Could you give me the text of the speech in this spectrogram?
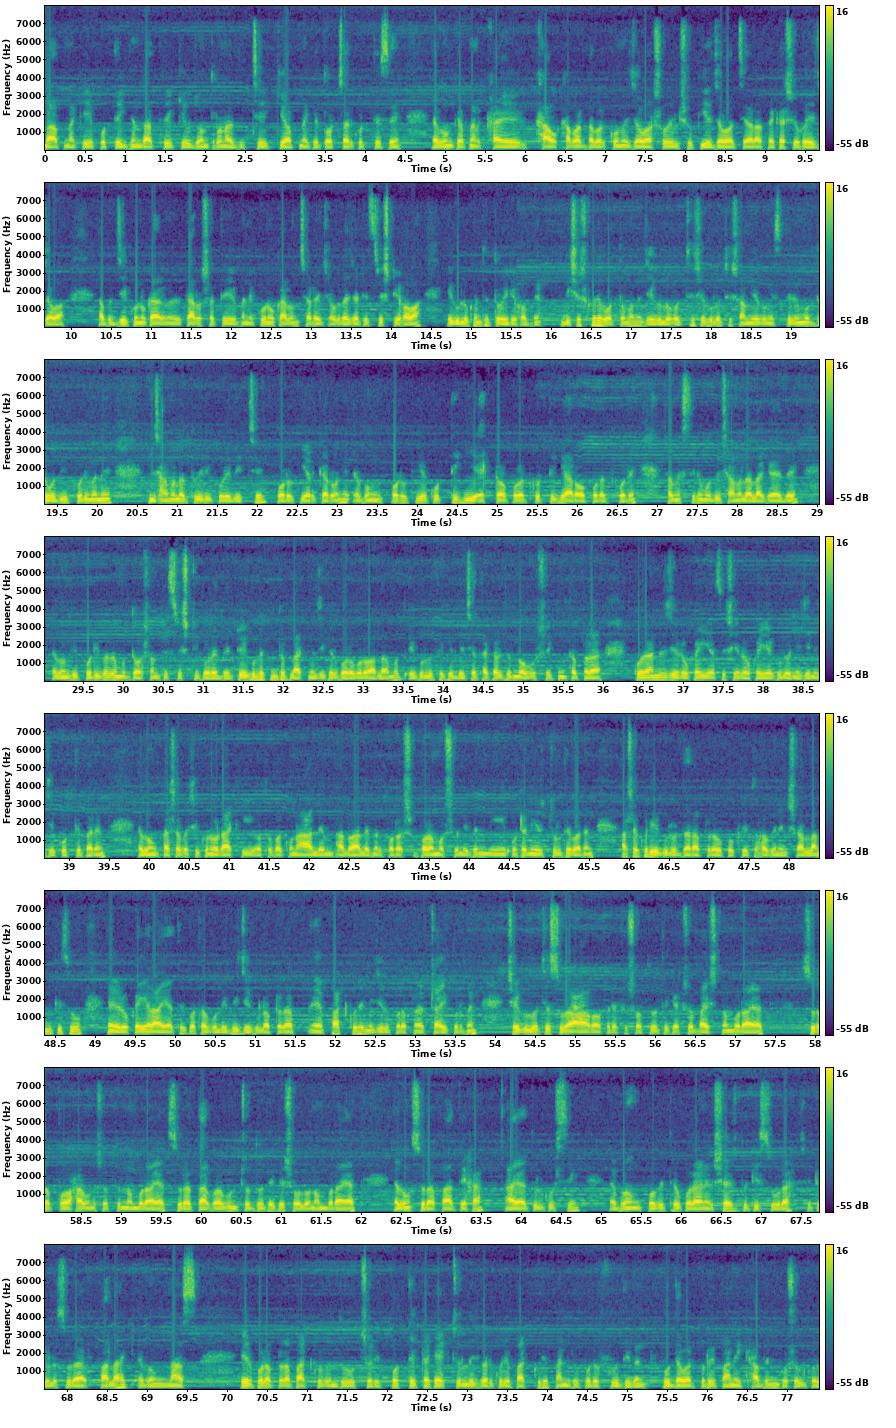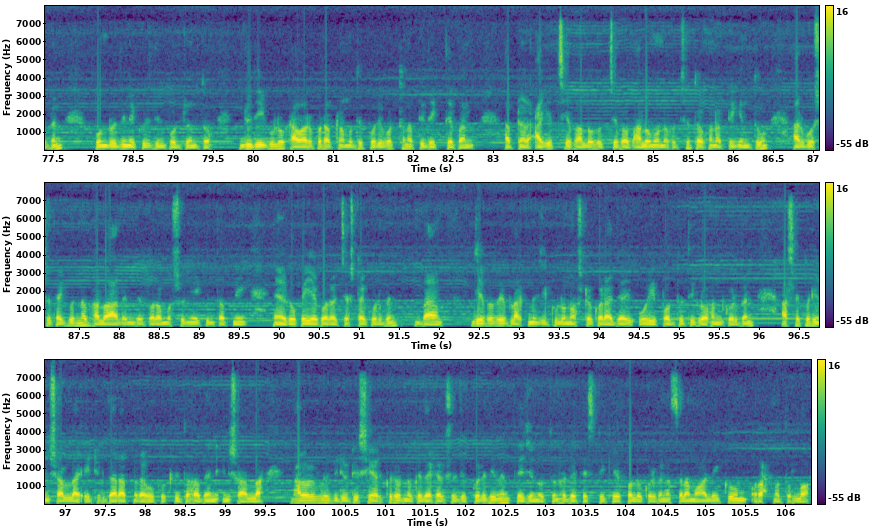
বা আপনাকে প্রত্যেকদিন রাত্রে কেউ যন্ত্রণা দিচ্ছে, কেউ আপনাকে টর্চার করতেছে এবং কি আপনার খায়, খাওয়া, খাবার দাবার কমে যাওয়া, শরীর শুকিয়ে যাওয়া, চেহারা ফ্যাকাশে হয়ে যাওয়া আবার যে কোনো কারোর সাথে মানে কোনো কারণ ছাড়াই ঝগড়াঝাটি সৃষ্টি হওয়া, এগুলো কিন্তু তৈরি হবে। বিশেষ করে বর্তমানে যেগুলো হচ্ছে, সেগুলো হচ্ছে স্বামী এবং স্ত্রীর মধ্যে অধিক পরিমাণে ঝামেলা তৈরি করে দিচ্ছে পরকিয়ার কারণে এবং পরকিয়া করতে গিয়ে একটা অপরাধ করতে গিয়ে আরও অপরাধ করে। স্বামী স্ত্রীর মধ্যে ঝামেলা লাগাই দেয় এবং কি পরিবারের মধ্যে অশান্তি সৃষ্টি করে দেয়। তো এগুলো কিন্তু ব্ল্যাক ম্যাজিকের বড় বড় আলামত। এগুলো থেকে বেঁচে থাকার জন্য অবশ্যই কিন্তু আপনারা কোরআনের যে রোকাই আছে, সেই রোকাইয়াগুলো নিজে নিজে করতে পারেন। এবং পাশাপাশি কোনো রাখি অথবা কোনো আলেম, ভালো আলেমের পরামর্শ নেবেন, নিয়ে ওটা নিয়ে চলতে পারেন। আশা করি এগুলোর দ্বারা আপনারা উপকৃত হবেন ইনশাআল্লাহ। আমি কিছু রোকাইয়ার আয়াতের কথা বলে দিই, যেগুলো আপনারা পাঠ করে নিজের উপর আপনারা ট্রাই করবেন। সেগুলো হচ্ছে সুরা আরফের একশো সতেরো থেকে একশো বাইশ নম্বর আয়াত, সুরা পহা উনসত্তর নম্বর আয়াত, সুরা তাগাবুন চোদ্দ থেকে ষোলো নম্বর আয়াত এবং সুরা ফাতেহা, আয়াতুল কুরসি এবং পবিত্র কোরআনের শেষ দুটি সুরা, সেটি হলো সুরা ফালাক এবং নাস। এরপর আপনারা পাঠ করবেন দুরুদ শরীফ। প্রত্যেকটাকে একচল্লিশ বার করে পাঠ করে পানির উপরে ফু দিবেন। ফু দেওয়ার পরে পানি খাবেন, গোসল করবেন। পনেরো দিন, একুশ দিন পর্যন্ত। যদি এগুলো খাওয়ার পর আপনার মধ্যে পরিবর্তন আপনি দেখতে পান, আপনার আগের চেয়ে ভালো হচ্ছে বা ভালো মনে হচ্ছে, তখন আপনি কিন্তু আর বসে থাকবেন না। ভালো আলেমদের পরামর্শ নিয়ে কিন্তু আপনি রোকাইয়া করার চেষ্টা করবেন বা যেভাবে ব্ল্যাক ম্যাজিকগুলো নষ্ট করা যায়, ওই পদ্ধতি গ্রহণ করবেন। আশা করি ইনশাল্লাহ এটির দ্বারা আপনারা উপকৃত হবেন ইনশাআল্লাহ। ভালো লাগলে ভিডিওটি শেয়ার করে অন্যকে দেখার সুযোগ করে দিবেন। পেজে নতুন হলে পেজটিকে ফলো করবেন। আসসালামু আলাইকুম রহমতুল্লাহ।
